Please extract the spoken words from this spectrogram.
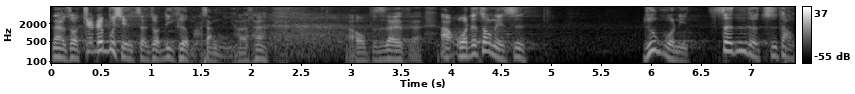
那说绝对不行，神说立刻马上你哈。啊，我不是在啊，我的重点是，如果你。真的知道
